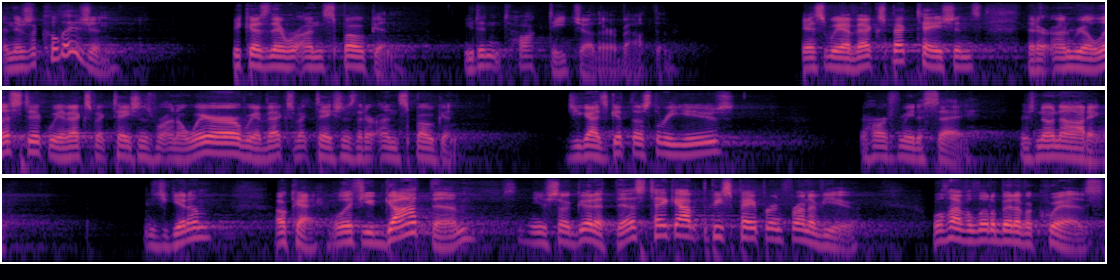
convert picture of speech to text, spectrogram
and there's a collision because they were unspoken. You didn't talk to each other about them. Okay, so we have expectations that are unrealistic. We have expectations we're unaware of. We have expectations that are unspoken. Did you guys get those three U's? They're hard for me to say. There's no nodding. Did you get them? Okay, well, if you got them, you're so good at this, take out the piece of paper in front of you. We'll have a little bit of a quiz.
